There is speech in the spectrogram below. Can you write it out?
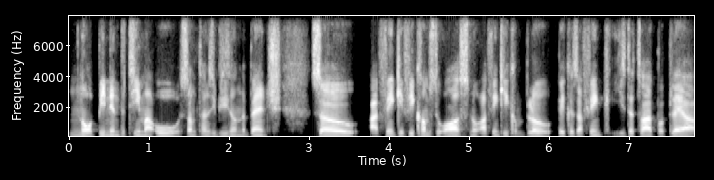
not been in the team at all. Sometimes he's on the bench. So I think if he comes to Arsenal, I think he can blow because I think he's the type of player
